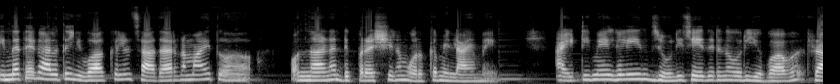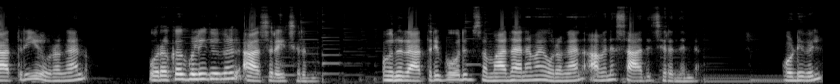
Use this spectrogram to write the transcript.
ഇന്നത്തെ കാലത്ത് യുവാക്കളിൽ സാധാരണമായി ഒന്നാണ് ഡിപ്രഷനും ഉറക്കമില്ലായ്മയും. ഐ ടി മേഖലയിൽ ജോലി ചെയ്തിരുന്ന ഒരു യുവാവ് രാത്രിയിൽ ഉറങ്ങാൻ ഉറക്ക ഗുളികകൾ ആശ്രയിച്ചിരുന്നു. ഒരു രാത്രി പോലും സമാധാനമായി ഉറങ്ങാൻ അവന് സാധിച്ചിരുന്നില്ല. ഒടുവിൽ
